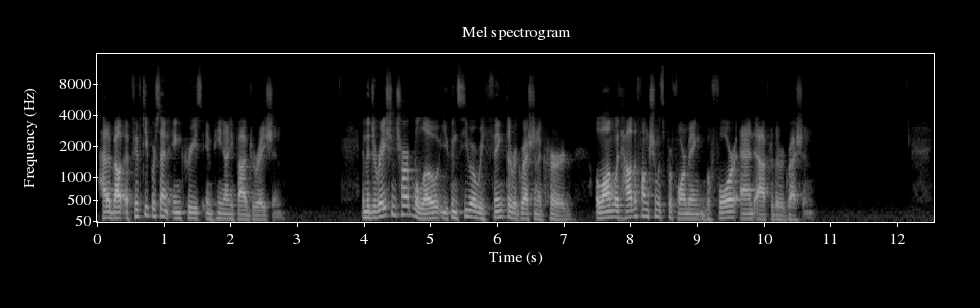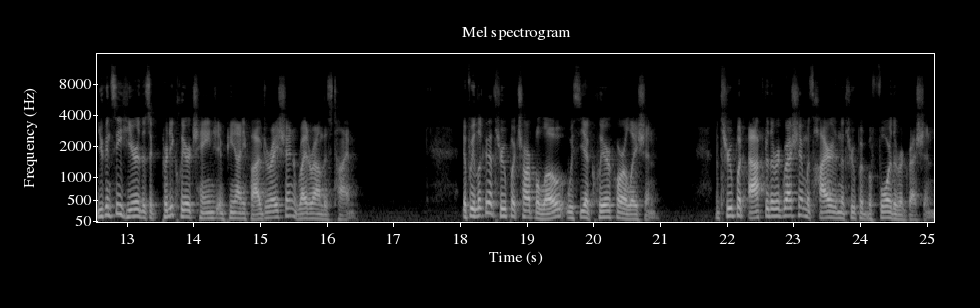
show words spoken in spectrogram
had about a 50% increase in P95 duration. In the duration chart below, you can see where we think the regression occurred, along with how the function was performing before and after the regression. You can see here there's a pretty clear change in P95 duration right around this time. If we look at the throughput chart below, we see a clear correlation. The throughput after the regression was higher than the throughput before the regression.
